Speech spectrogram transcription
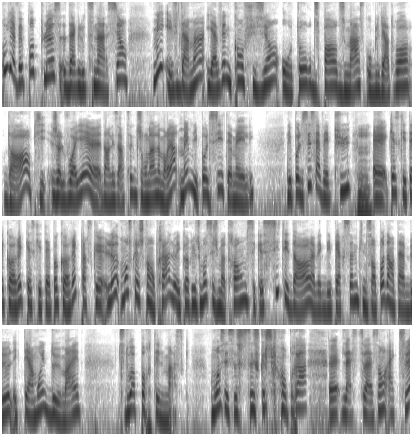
où il n'y avait pas plus d'agglutination. Mais évidemment, il y avait une confusion autour du port du masque obligatoire dehors. Puis je le voyais euh, dans les articles du Journal de Montréal. Même les policiers étaient mêlés. Les policiers savaient plus euh, qu'est-ce qui était correct, qu'est-ce qui était pas correct. Parce que là, moi, ce que je comprends, là, et corrige-moi si je me trompe, c'est que si tu es dehors avec des personnes qui ne sont pas dans ta bulle et que tu es à moins de deux mètres, tu dois porter le masque. Moi, c'est ce, c'est ce que je comprends euh, de la situation actuelle.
